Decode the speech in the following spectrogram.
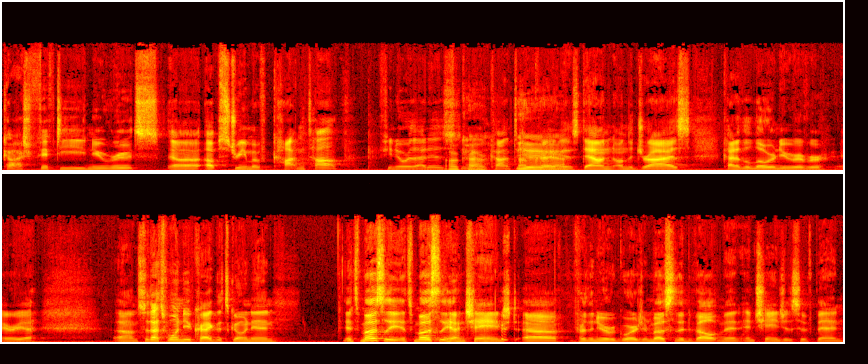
gosh, 50 new routes uh, upstream of Cotton Top, if you know where that is. Okay. You know where Cotton Top Yeah, Crag yeah. is down on the dries, kind of the lower New River area. Um, so that's one new crag that's going in. It's mostly it's mostly unchanged uh, for the New River Gorge, and most of the development and changes have been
